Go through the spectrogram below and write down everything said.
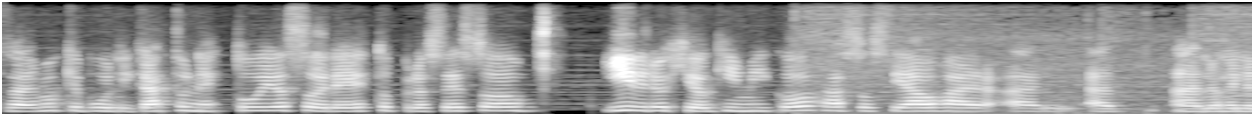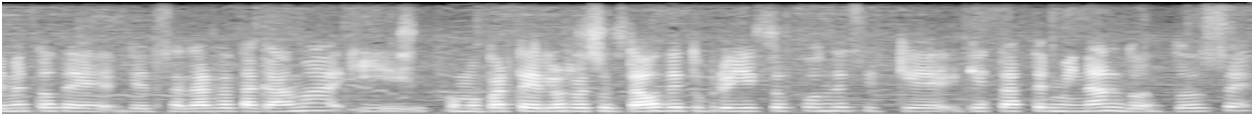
sabemos que publicaste un estudio sobre estos procesos hidrogeoquímicos asociados a, los elementos del salar de Atacama y como parte de los resultados de tu proyecto decir que, que estás terminando. Entonces,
